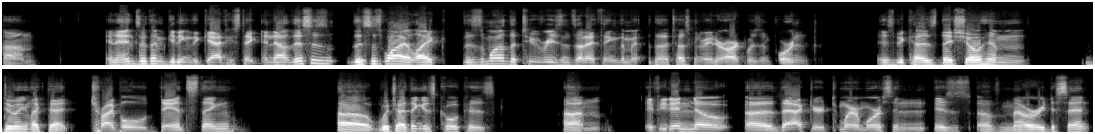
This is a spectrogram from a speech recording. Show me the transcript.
Um, and ends with them getting the gaffi stick. And now this is this is why I like this is one of the two reasons that I think the the Tusken Raider arc was important, is because they show him doing like that tribal dance thing, uh, which I think is cool because, um, if you didn't know, uh, the actor Temuera Morrison is of Maori descent.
